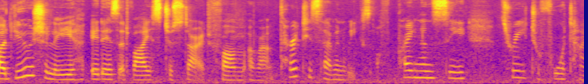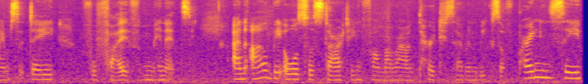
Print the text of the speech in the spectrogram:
But usually it is advised to start from around 37 weeks of pregnancy, three to four times a day for five minutes. And I'll be also starting from around 37 weeks of pregnancy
